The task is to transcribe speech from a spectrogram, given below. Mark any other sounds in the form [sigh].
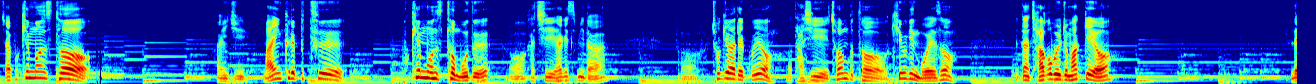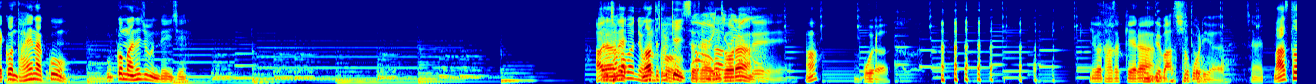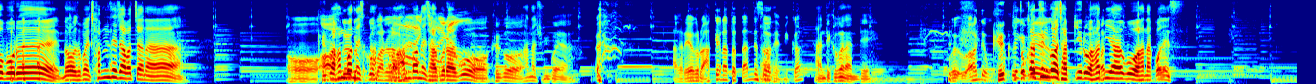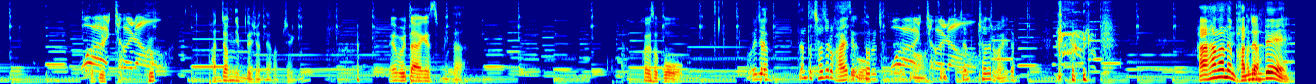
자 포켓몬스터 아니지 마인크래프트 포켓몬스터 모드 어, 같이 하겠습니다 어, 초기화됐고요 어, 다시 처음부터 키우긴 뭐해서 일단 작업을 좀 할게요 내 건 다 해놨고 우 것만 해주면 돼 이제 그다음에 잠깐만요. 너한테 줄게 저- 있어. 자, 아, 이거랑, 네. 어? 뭐야? [laughs] 이거 다섯 개랑 근데. 마스터볼이야. 자 마스터볼은 너 저번에 참새 잡았잖아 어, 그거 아, 한안 번에 그거 어, 말라고. 한 번에 아, 잡으라고 어, 그거 하나 준 거야 아 그래요? 그럼 아껴놨다 딴 데 써도 어. 됩니까? 안 돼 그건 안 돼 왜, 왜- 아, 근데 그 갑자기 똑같은 왜- 거 잡기로 합의하고 하나 꺼냈어 와처럼 반장님 되셨네 갑자기. [laughs] 네, 뭐 일단 알겠습니다. 그래서 뭐 어, 이제 일단 센터 찾으러 가야 돼 뭐. 센터를 와, 어. 센터, 센터 찾으러 가야 돼. [laughs] 아 하나는 봤는데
